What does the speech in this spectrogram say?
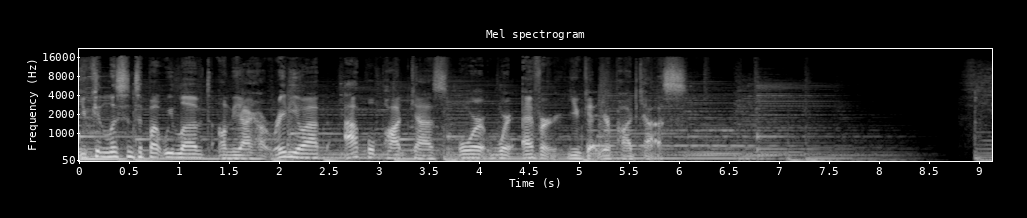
You can listen to But We Loved on the iHeartRadio app, Apple Podcasts, or wherever you get your podcasts.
